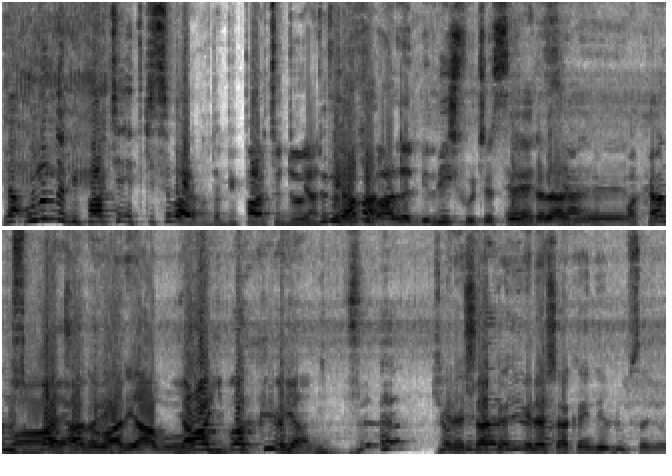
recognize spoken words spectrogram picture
Ya onun da bir parça etkisi var burada. Bir parça döndürüyor tabii ki ama var da bir diş fırçası kadar, e, bakar mısın vay, bayağı canavar böyle ya bu. Yağ gibi akıyor yani. Çok en güzel aşağı, değil en mi? aşağı indirebilir misin acaba?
